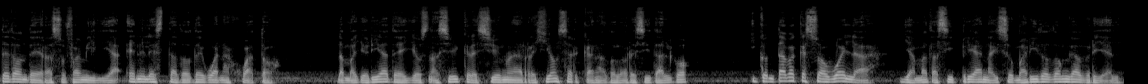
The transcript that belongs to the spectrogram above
de donde era su familia en el estado de Guanajuato. La mayoría de ellos nació y creció en una región cercana a Dolores Hidalgo, y contaba que su abuela, llamada Cipriana, y su marido don Gabriel,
